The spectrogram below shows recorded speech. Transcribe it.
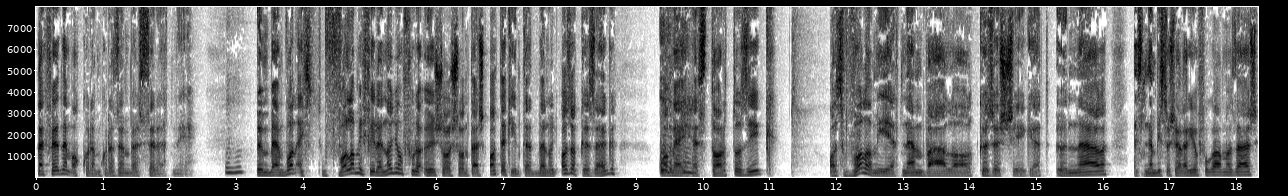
legfeljebb nem akkor, amikor az ember szeretné. Uh -huh. Önben van egy valamiféle nagyon fura ősorsontás a tekintetben, hogy az a közeg, amelyhez tartozik, az valamiért nem vállal közösséget önnel, ez nem biztos, hogy a legjobb fogalmazás,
